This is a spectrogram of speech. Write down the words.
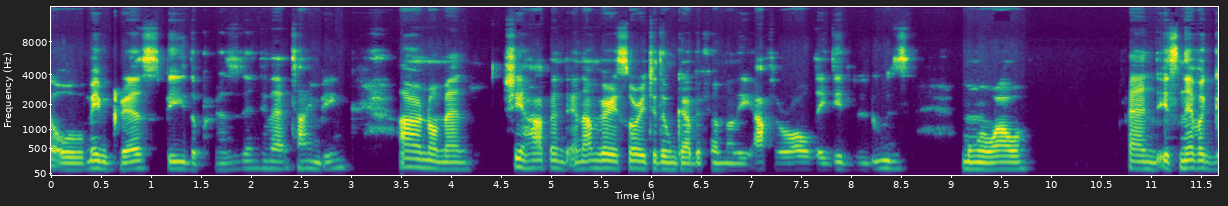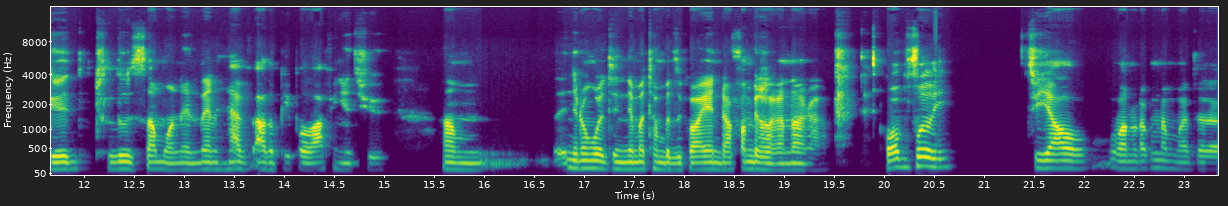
or maybe Grace be the president in that time being? I don't know, man. She happened, and I'm very sorry to the Mugabe family. After all, they did lose Mungwawa, and it's never good to lose someone and then have other people laughing at you. Um, ndinongoti nematambudziko aenda afambe zvakanaka. Hopefully tiyal vanoda kunamatira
